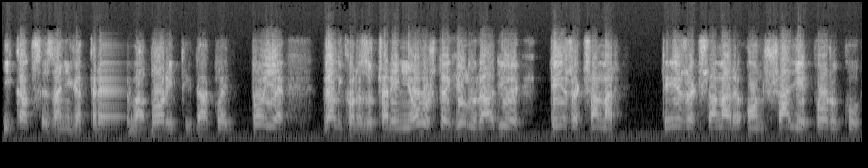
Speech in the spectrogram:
i kako se za njega treba boriti. Dakle, to je veliko razočarenje. Ovo što je Hilu radio je težak šamar. Težak šamar, on šalje poruku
